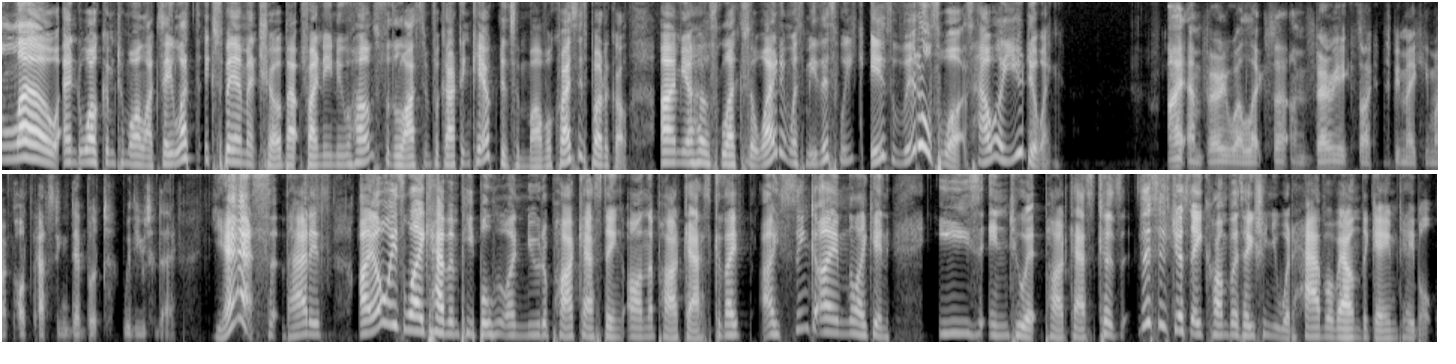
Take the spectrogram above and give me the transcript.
Hello, and welcome to Morlocks, a Let's Experiment show about finding new homes for the lost and forgotten characters of Marvel Crisis Protocol. I'm your host, Lexa White, and with me this week is Riddlesworth. How are you doing? I am very well, Lexa. I'm very excited to be making my podcasting debut with you today. Yes, that is. I always like having people who are new to podcasting on the podcast because I I think I'm like an ease into it podcast because this is just a conversation you would have around the game table.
